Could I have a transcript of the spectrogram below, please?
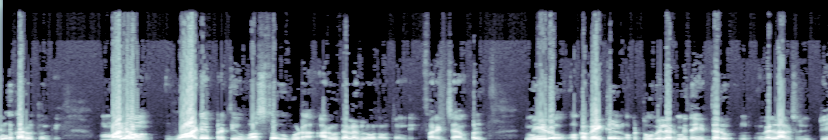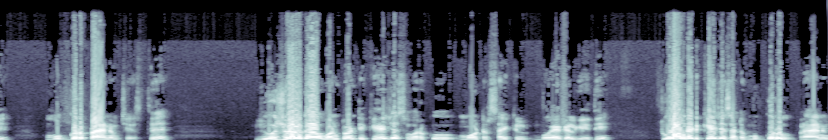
ఎందుకు అరుగుతుంది? మనం వాడే ప్రతి వస్తువు కూడా అరుగుదలకు లోనవుతుంది. ఫర్ ఎగ్జాంపుల్ మీరు ఒక వెహికల్ ఒక టూ వీలర్ మీద ఇద్దరు వెళ్ళాల్సి ఉంటే ముగ్గురు ప్రయాణం చేస్తే యూజువల్గా వన్ ట్వంటీ కేజెస్ వరకు మోటార్ సైకిల్ మోయగలిగేది టూ హండ్రెడ్ కేజెస్ అంటే ముగ్గురు ప్రయాణం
